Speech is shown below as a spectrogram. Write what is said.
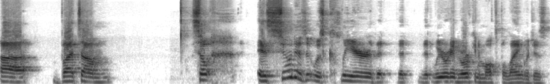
uh, but um, so as soon as it was clear that that, that we were going to be working in multiple languages,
